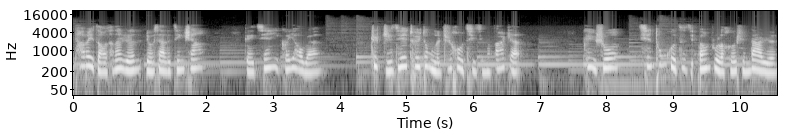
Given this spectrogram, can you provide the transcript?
他为澡堂的人留下了金沙，给千一颗药丸，这直接推动了之后剧情的发展。可以说，千通过自己帮助了河神大人，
